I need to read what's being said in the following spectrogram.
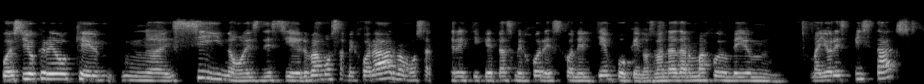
Pues yo creo que mm, sí, no, es decir, vamos a mejorar, vamos a tener etiquetas mejores con el tiempo que nos van a dar mayores pistas,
